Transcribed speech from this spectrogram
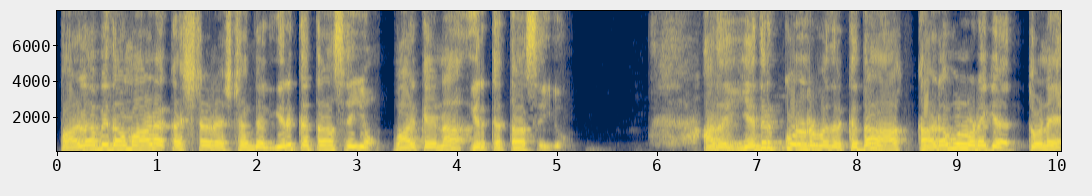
பலவிதமான கஷ்ட நஷ்டங்கள் இருக்கத்தான் செய்யும். வாழ்க்கைனா இருக்கத்தான் செய்யும். அதை எதிர்கொள்வதற்கு தான் கடவுளுடைய துணை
